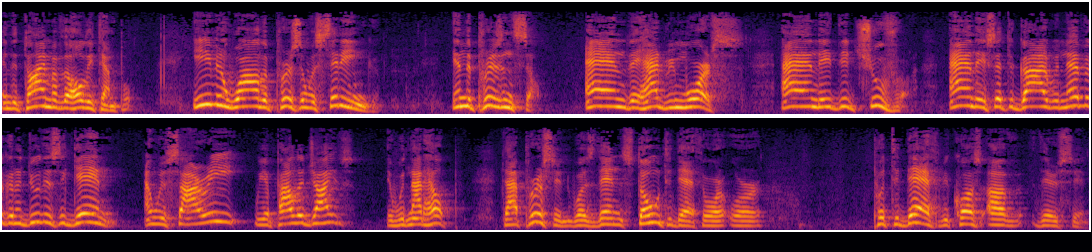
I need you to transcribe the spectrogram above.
in the time of the Holy Temple, even while the person was sitting in the prison cell, and they had remorse, and they did tshuva, and they said to God, we're never going to do this again, and we're sorry, we apologize, it would not help. That person was then stoned to death or, or put to death because of their sin.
